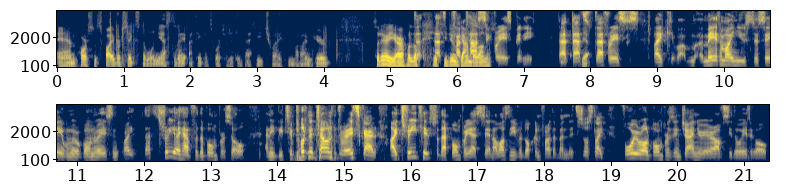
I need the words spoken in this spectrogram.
Um, horse was five or six to one yesterday. I think it's worth a little bet each way from what I'm hearing. So there you are. Well, look, That- if you do gamble on it, fantastic race, Billy. That that's Yeah. that race is like a mate of mine used to say when we were going racing. Right, that's three I have for the bumper. So, and he'd be t- putting it down in the race card. I had three tips for that bumper yesterday, and I wasn't even looking for them. And it's just like four-year-old bumpers in January are obviously the way to go.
